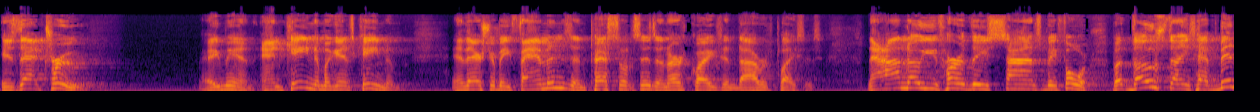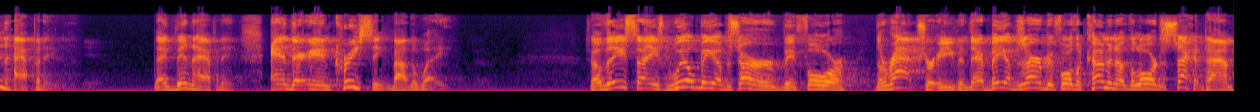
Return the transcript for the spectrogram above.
Is that true? Amen. And kingdom against kingdom and there shall be famines and pestilences and earthquakes in divers places. Now, I know you've heard these signs before, but those things have been happening. They've been happening, and they're increasing, by the way. So these things will be observed before the rapture, even. They'll be observed before the coming of the Lord the second time,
